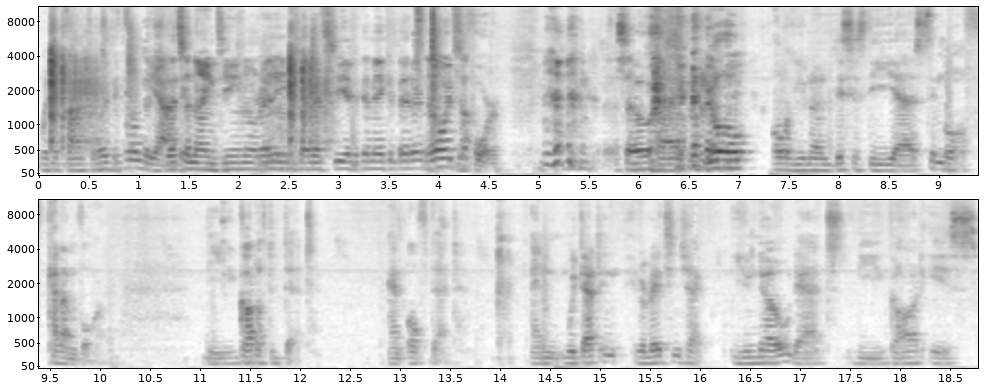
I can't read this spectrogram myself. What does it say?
With advantage. With advantage. Yeah, That's a 19 already, so let's see if I can make it better. No, it's a 4. so. Uh, you all, all of you know this is the uh, symbol of Kalamvor, the god of the dead and of that. And with that in check, you know that the god is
